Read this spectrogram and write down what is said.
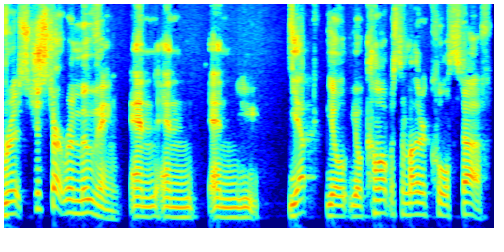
re- just start removing and, and, and you, yep, you'll, you'll come up with some other cool stuff.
